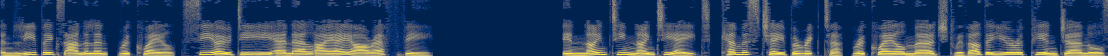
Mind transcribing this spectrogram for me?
and Liebigs Annalen, Recueil in 1998, Chemische Berichte, Recueil merged with other European journals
